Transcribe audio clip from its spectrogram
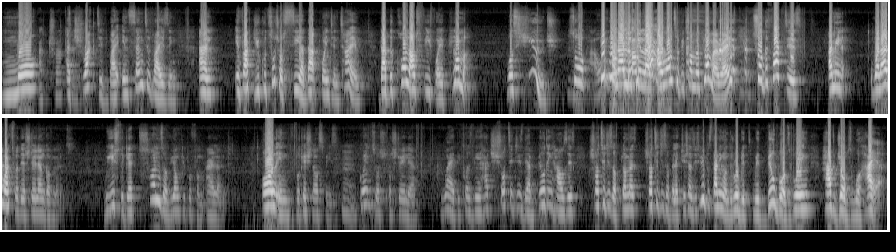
more Attractive. attractive by incentivizing. And in fact, you could sort of see at that point in time that the call out fee for a plumber was huge. So people are now looking like. I want to become a plumber, right? so the fact is, I mean, when I worked for the Australian government, we used to get tons of young people from Ireland, all in vocational space, going to Australia. Why? Because they had shortages. They are building houses, shortages of plumbers, shortages of electricians. You see people standing on the road with, with billboards going, have jobs, will hire.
